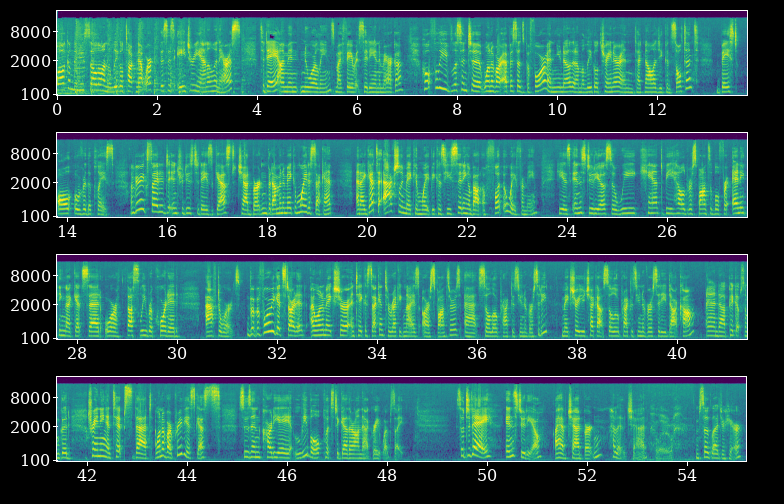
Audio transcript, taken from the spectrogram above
Welcome to New Solo on the Legal Talk Network. This is Adriana Linares. Today I'm in New Orleans, my favorite city in America. Hopefully, you've listened to one of our episodes before and you know that I'm a legal trainer and technology consultant based all over the place. I'm very excited to introduce today's guest, Chad Burton, but I'm going to make him wait a second. And I get to actually make him wait because he's sitting about a foot away from me. He is in studio, so we can't be held responsible for anything that gets said or thusly recorded afterwards. But before we get started, I want to make sure and take a second to recognize our sponsors at Solo Practice University. Make sure you check out solopracticeuniversity.com and uh, pick up some good training and tips that one of our previous guests, Susan Cartier Liebel, puts together on that great website. So today, in studio, I have Chad Burton. Hello, Chad. Hello. I'm so glad you're here.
